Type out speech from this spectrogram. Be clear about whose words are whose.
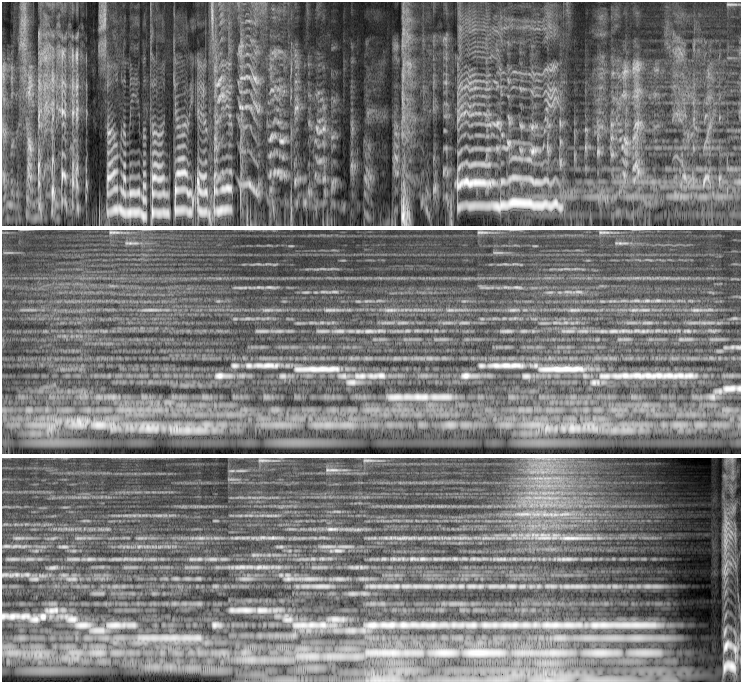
Speaker 1: Jag måste samla
Speaker 2: Samla mina tankar i ensamhet.
Speaker 3: Precis vad jag tänkte börja sjunga.
Speaker 2: Eloise.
